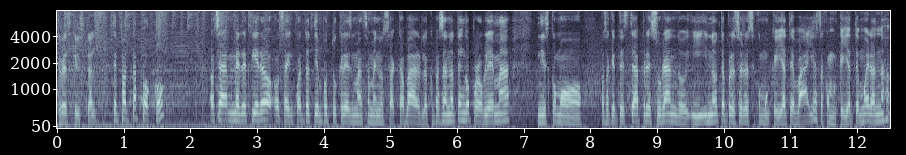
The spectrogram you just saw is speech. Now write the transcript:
¿Tres cristal? ¿Te falta poco? O sea, me refiero, o sea, ¿en cuánto tiempo tú crees más o menos acabar? Lo que pasa, no tengo problema, ni es como, o sea, que te esté apresurando y, y no te apresures como que ya te vayas o como que ya te mueras, ¿no?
